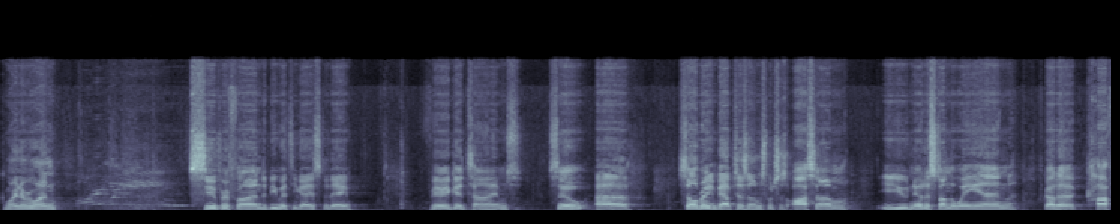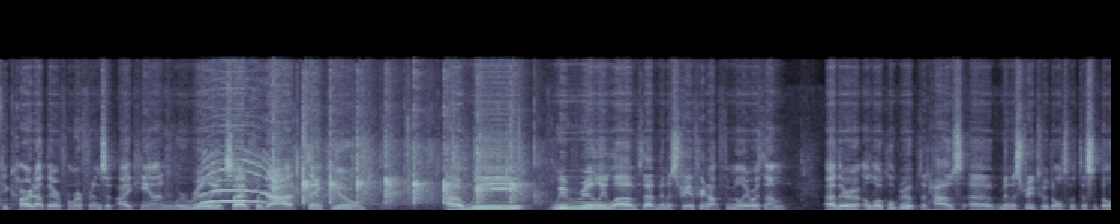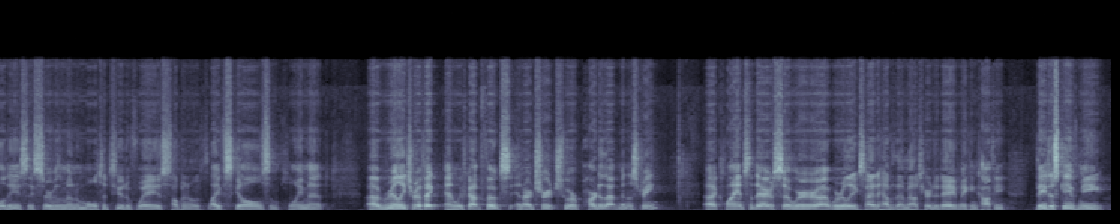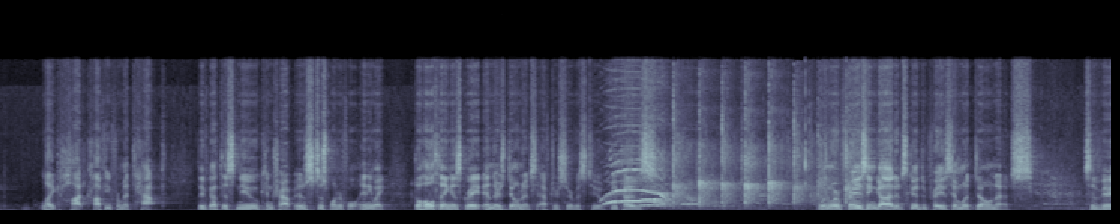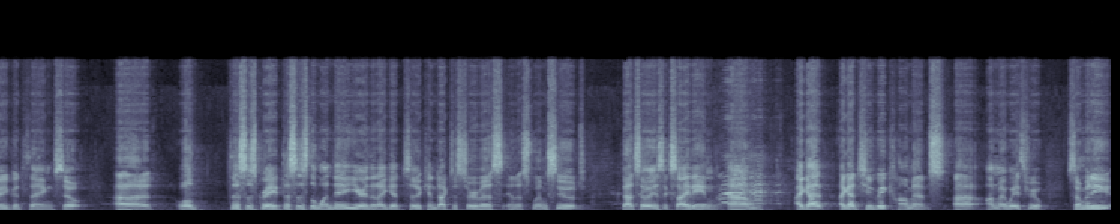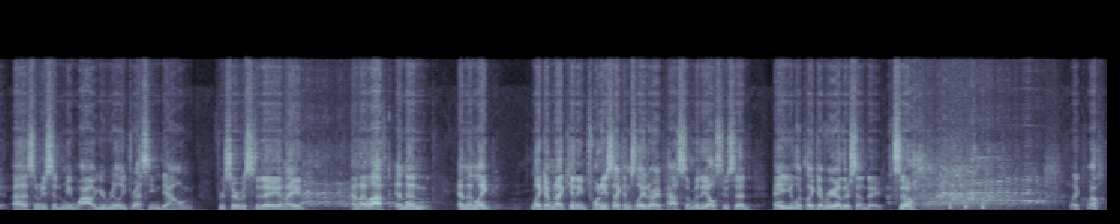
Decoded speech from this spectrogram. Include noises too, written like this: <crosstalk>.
Good morning, everyone. Super fun to be with you guys today. Very good times. So, uh, celebrating baptisms, which is awesome. You noticed on the way in, we've got a coffee card out there from our friends at ICANN. We're really excited for that. Thank you. Uh, we, we really love that ministry. If you're not familiar with them, uh, they're a local group that has a ministry to adults with disabilities. They serve them in a multitude of ways, helping them with life skills, employment. Uh, really terrific. And we've got folks in our church who are part of that ministry. Uh, clients are there, so we're, uh, we're really excited to have them out here today making coffee. They just gave me like hot coffee from a tap. They've got this new contraption. It was just wonderful. Anyway, the whole thing is great. And there's donuts after service too because when we're praising God, it's good to praise him with donuts. It's a very good thing. So, uh, well, this is great. This is the one day a year that I get to conduct a service in a swimsuit. That's always exciting. Um, I, got, I got two great comments uh, on my way through. Somebody, uh, somebody said to me, wow, you're really dressing down for service today. And I, and I laughed. And then, and then like, like I'm not kidding, 20 seconds later, I passed somebody else who said, hey, you look like every other Sunday. So, <laughs> like, well,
